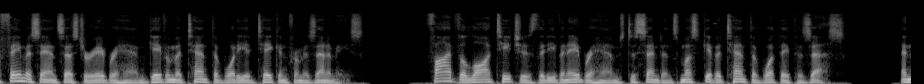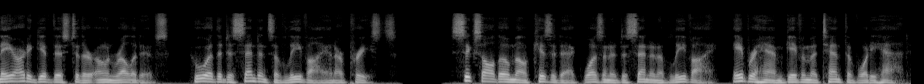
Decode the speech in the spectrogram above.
famous ancestor Abraham gave him a tenth of what he had taken from his enemies. 5. The law teaches that even Abraham's descendants must give a tenth of what they possess. And they are to give this to their own relatives, who are the descendants of Levi and are priests. 6. Although Melchizedek wasn't a descendant of Levi, Abraham gave him a tenth of what he had.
